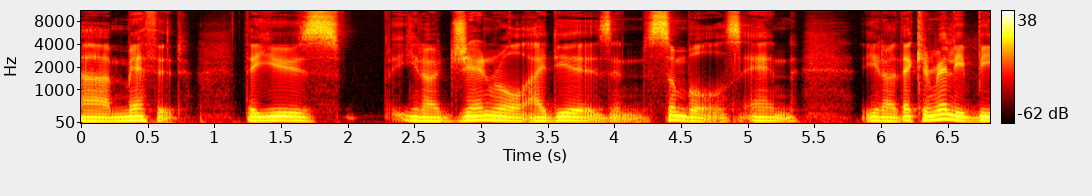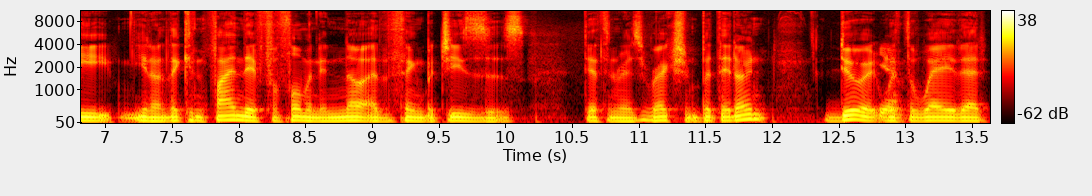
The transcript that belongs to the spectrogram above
uh, method. They use you know general ideas and symbols and you know they can really be you know they can find their fulfillment in no other thing but Jesus' death and resurrection, but they don't do it Yeah. with the way that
